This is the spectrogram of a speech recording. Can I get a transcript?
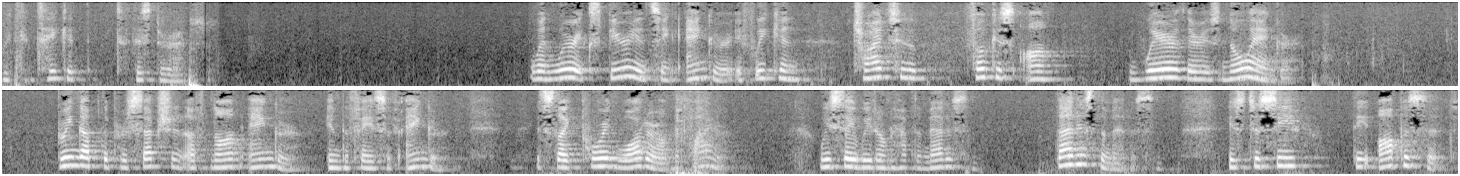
We can take it to this direction. When we're experiencing anger, if we can try to focus on where there is no anger, bring up the perception of non anger in the face of anger. It's like pouring water on the fire. We say we don't have the medicine. That is the medicine, is to see the opposite,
